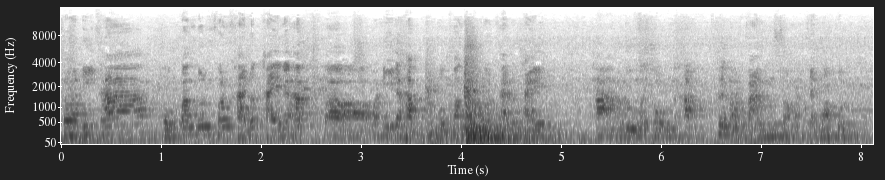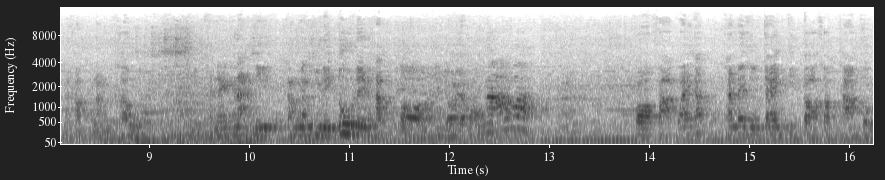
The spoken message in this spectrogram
สวัสดีครับ ผมบังดุลคนขายรถไถนะครับก็วันนี้นะครับ ผมบังดุลคนขายรถไถพามาดูมาชมนะครับ เครื่องอัดฟังสองจากมอปุ่นนะครับนำเข้าในขณะนี้กำลังอยู่ในตู้เลยนะครับก็ทยอยเอาออกน้ำอะอ่าก็ฝากไว้ครับท่านใดสนใจติดต่อสอบถามผม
